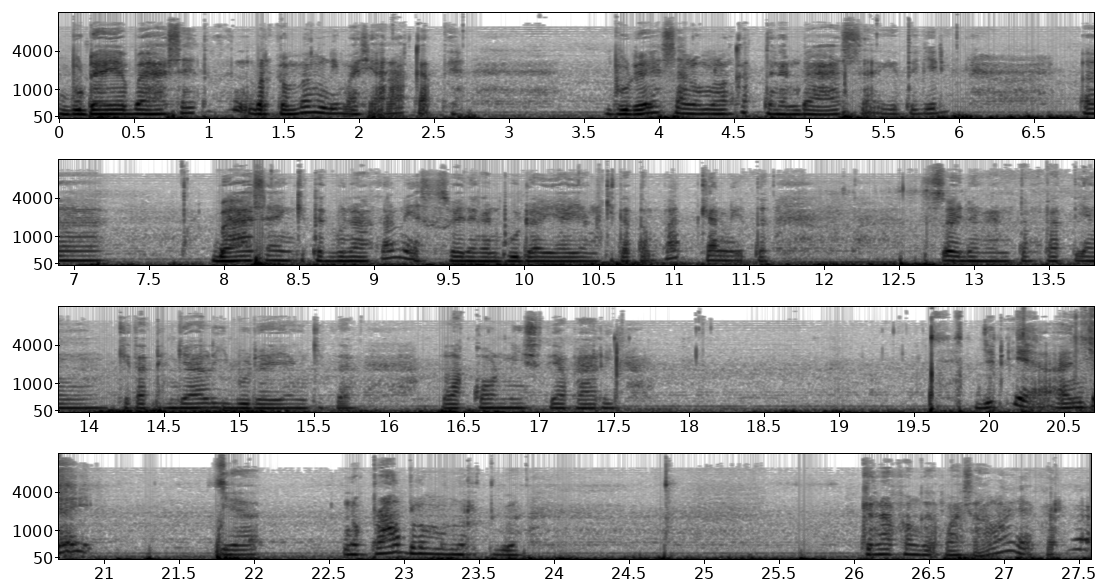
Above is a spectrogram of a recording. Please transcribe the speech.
budaya bahasa itu kan berkembang di masyarakat ya. Budaya selalu melekat dengan bahasa gitu. Jadi uh, bahasa yang kita gunakan ya sesuai dengan budaya yang kita tempatkan itu sesuai dengan tempat yang kita tinggali budaya yang kita lakoni setiap hari. Jadi ya anjay ya no problem menurut gue kenapa nggak masalah ya? Karena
